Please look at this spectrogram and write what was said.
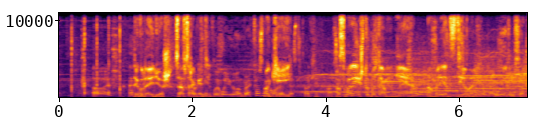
ты куда идешь? Завтракать? Окей. Посмотри, чтобы там мне омлет сделали. Увидимся.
